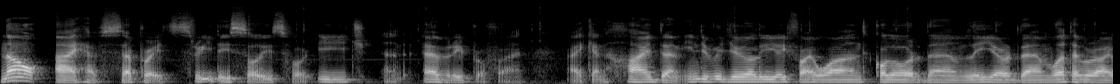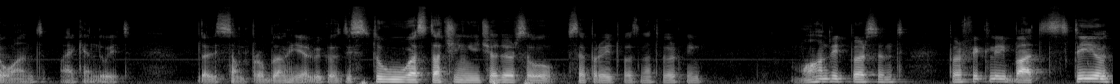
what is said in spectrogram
Now I have separate 3D solids for each and every profile. I can hide them individually if I want, color them, layer them, whatever I want, I can do it. There is some problem here because these two was touching each other so separate was not working 100% perfectly but still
